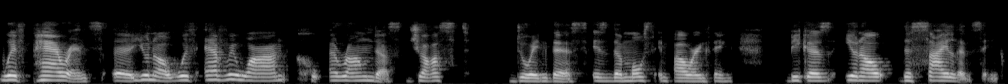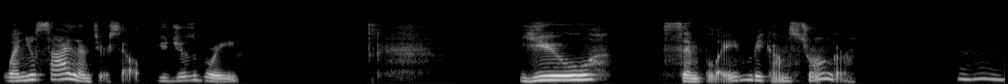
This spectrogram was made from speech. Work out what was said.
with parents, uh, you know, with everyone who, around us. Just doing this is the most empowering thing because you know the silencing when you silence yourself you just breathe you simply become stronger hmm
